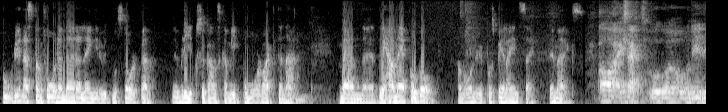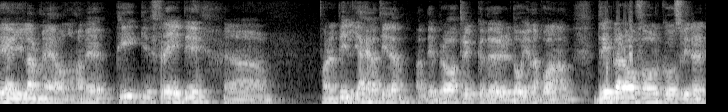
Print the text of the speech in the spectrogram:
borde ju nästan få den där längre ut mot stolpen. Nu blir det också ganska mitt på målvakten här. Mm. Men eh, det, han är på gång. Han håller ju på att spela in sig. Det märks. Ja, exakt. Och, och, och det är det jag gillar med honom. Han är pigg, frejdig. Uh, har en vilja hela tiden. Det är bra tryck under dojorna på honom. Han dribblar av folk och så vidare.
